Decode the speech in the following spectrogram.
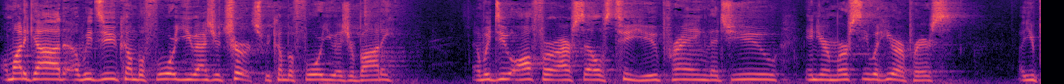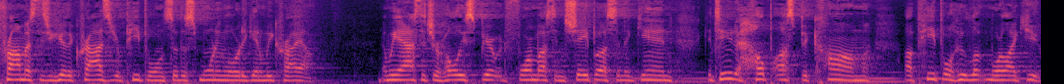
Almighty God, uh, we do come before you as your church. We come before you as your body. And we do offer ourselves to you, praying that you, in your mercy, would hear our prayers. Uh, you promise that you hear the cries of your people. And so this morning, Lord, again, we cry out. And we ask that your Holy Spirit would form us and shape us, and again, continue to help us become a people who look more like you.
